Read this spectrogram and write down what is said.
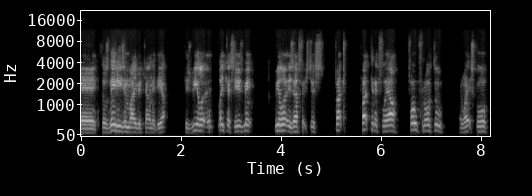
Uh, there's no reason why we can't do it. Because we look, like I says, mate, we look as if it's just fit, fit to the flare, full throttle, and let's go.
